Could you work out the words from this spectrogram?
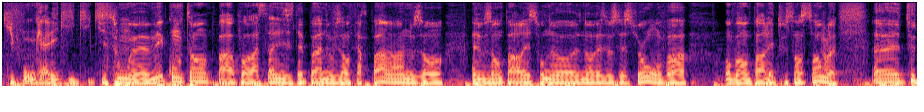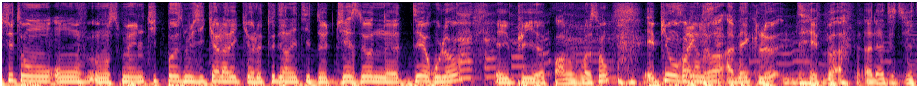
qui font allez, qui, qui, qui sont euh, mécontents par rapport à ça, n'hésitez pas à nous en faire part, hein, nous en, à nous en parler sur nos, nos réseaux sociaux. On va on va en parler tous ensemble. Euh, tout de suite, on, on, on se met une petite pause musicale avec euh, le tout dernier titre de Jason Derulo. Et puis, euh, pardon pour le son. Et puis, on reviendra avec le débat. Allez, à tout de suite.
